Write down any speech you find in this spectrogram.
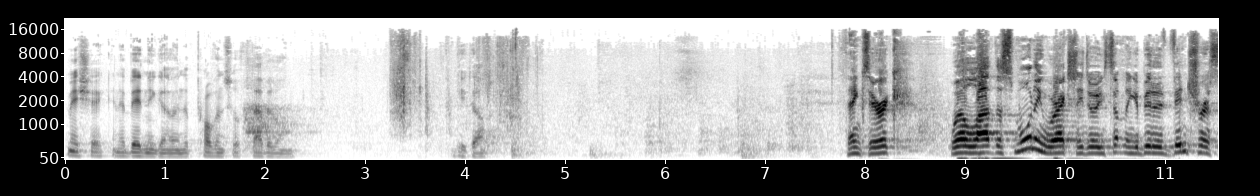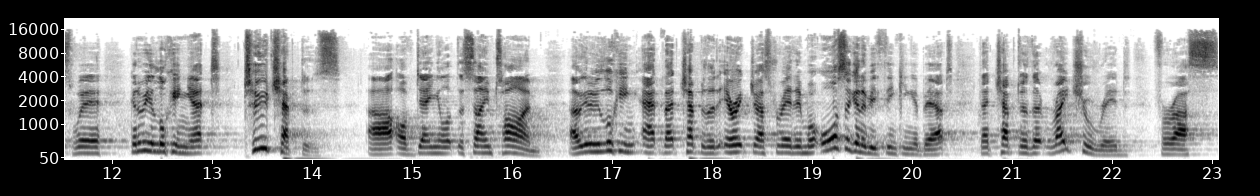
Meshach, and Abednego in the province of Babylon. You go. Thanks, Eric. Well, uh, this morning we're actually doing something a bit adventurous. We're going to be looking at two chapters uh, of Daniel at the same time. Uh, we're going to be looking at that chapter that Eric just read, and we're also going to be thinking about that chapter that Rachel read for us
